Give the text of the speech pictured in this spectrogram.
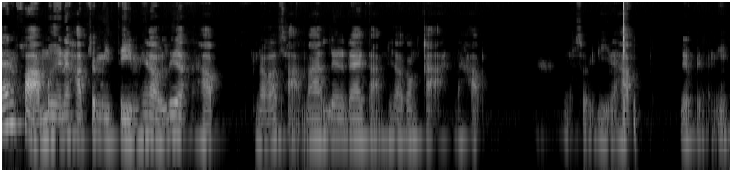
ด้านขวามือนะครับ จะมีธีมให้เราเลือกนะครับ เราก็สามารถเลือกได้ตามที่เราต้องการนะครับ สวยดีนะครับ เลือกเป็นอย่างนี้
